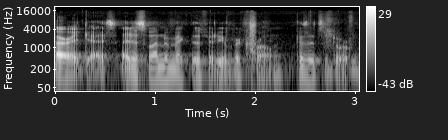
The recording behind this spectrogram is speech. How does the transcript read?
Alright, guys. I just wanted to make this video for crawling because it's adorable.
